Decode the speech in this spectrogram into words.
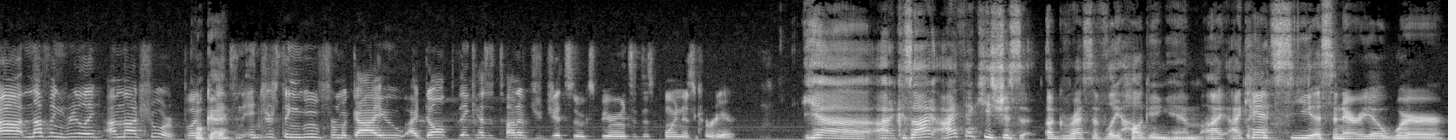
Uh, nothing really. I'm not sure, but Okay. it's an interesting move from a guy who I don't think has a ton of jujitsu experience at this point in his career. Yeah, because I, I, think he's just aggressively hugging him. I, I can't see a scenario where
